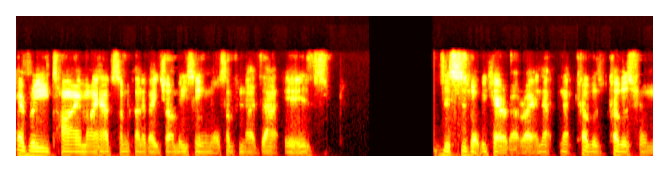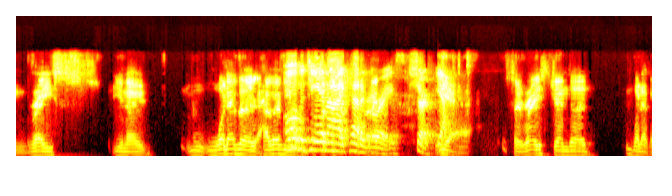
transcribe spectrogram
every time I have some kind of HR meeting or something like that, it is this is what we care about, right? And that, that covers covers from race, you know, whatever, however. you All the DNI it, right? categories. Sure. Yeah. yeah. So race, gender, whatever.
